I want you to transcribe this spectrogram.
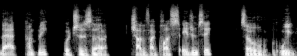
that company, which is a Shopify Plus agency. So we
